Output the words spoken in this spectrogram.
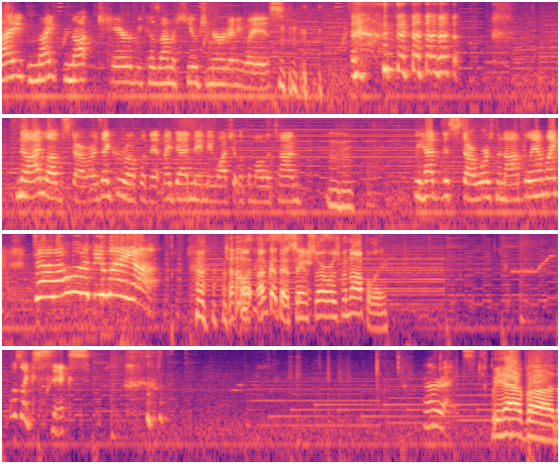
I might not care because I'm a huge nerd, anyways. no, I love Star Wars. I grew up with it. My dad made me watch it with him all the time. Mm-hmm. We had this Star Wars Monopoly. I'm like, Dad, I want to be Leia. Oh, I've got that same Star Wars Monopoly. I was like six. all right. We have uh,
